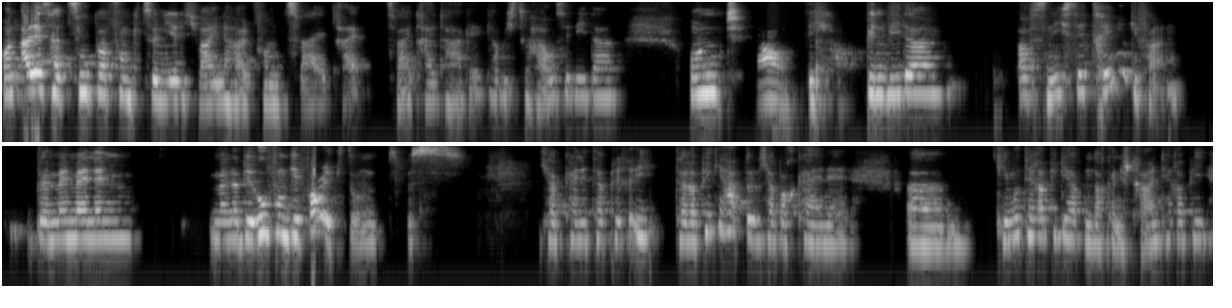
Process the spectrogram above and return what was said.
Und alles hat super funktioniert. Ich war innerhalb von zwei, drei zwei, drei Tage, glaube ich, zu Hause wieder. Und wow. ich bin wieder aufs nächste Training gefahren. Bin meinem, meiner Berufung gefolgt und es, ich habe keine Therapie, Therapie, gehabt und ich habe auch keine ähm, Chemotherapie gehabt und auch keine Strahlentherapie.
